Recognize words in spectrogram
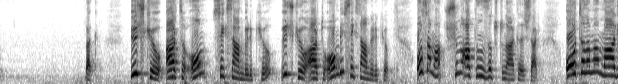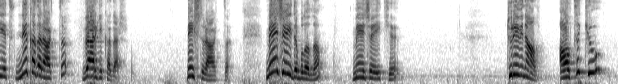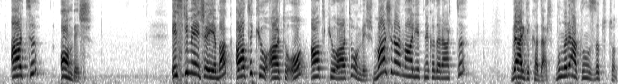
Bak 3Q artı 10 80 bölü Q. 3Q artı 15 80 bölü Q. O zaman şunu aklınızda tutun arkadaşlar. Ortalama maliyet ne kadar arttı? Vergi kadar. 5 lira arttı. MC'yi de bulalım. MC2 türevini al. 6Q artı 15. Eski MC'ye bak. 6Q artı 10, 6Q artı 15. Marjinal maliyet ne kadar arttı? Vergi kadar. Bunları aklınızda tutun.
